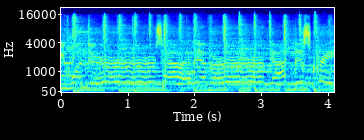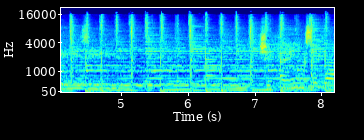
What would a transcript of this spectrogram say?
She wonders how it ever got this crazy. She thinks about.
